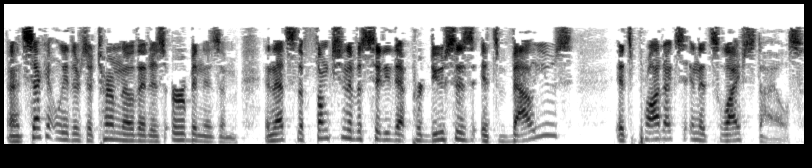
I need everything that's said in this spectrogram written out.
And secondly, there's a term though that is urbanism. And that's the function of a city that produces its values, its products, and its lifestyles.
